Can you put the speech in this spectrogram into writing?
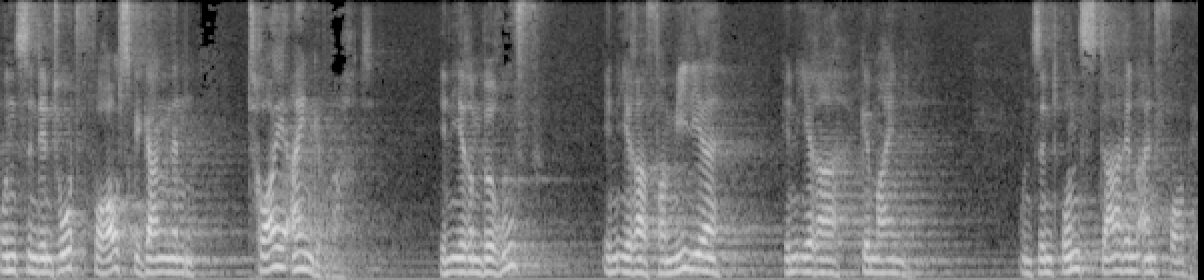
uns in den Tod vorausgegangenen treu eingebracht in ihrem Beruf, in ihrer Familie, in ihrer Gemeinde und sind uns darin ein Vorbild.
